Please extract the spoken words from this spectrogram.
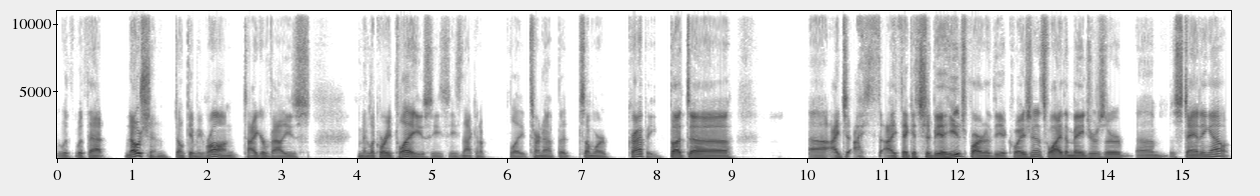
with with that notion. Don't get me wrong. Tiger values. I mean, look where he plays. He's he's not going to play turn up at somewhere crappy. But uh, uh, I I I think it should be a huge part of the equation. It's why the majors are um, standing out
